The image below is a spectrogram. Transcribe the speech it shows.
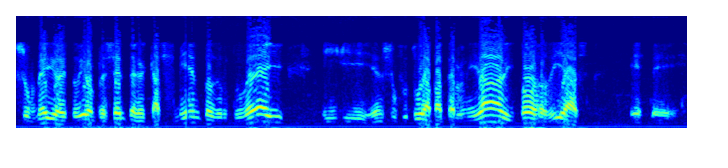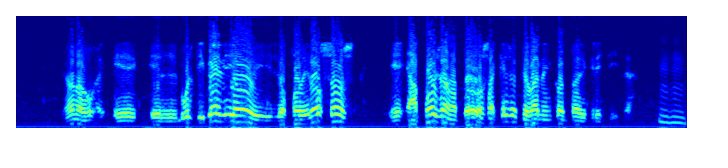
sus medios estuvieron presentes en el casamiento de Urtubey y, y en su futura paternidad y todos los días este, no, no, eh, el multimedio y los poderosos eh, apoyan a todos aquellos que van en contra de Cristina. Ujú.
